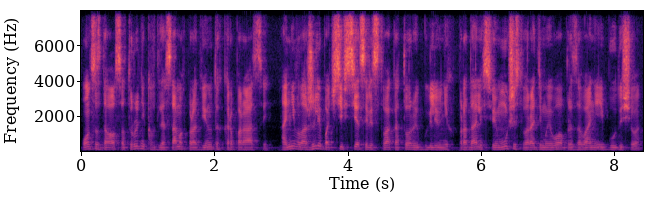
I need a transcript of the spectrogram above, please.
он создавал сотрудников для самых продвинутых корпораций. Они вложили почти все средства, которые были у них, продали все имущество ради моего образования и будущего.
